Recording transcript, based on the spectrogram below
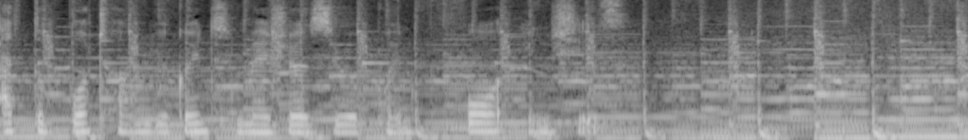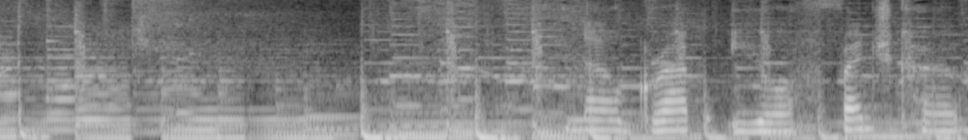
at the bottom, you're going to measure 0.4 inches. now grab your French curve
